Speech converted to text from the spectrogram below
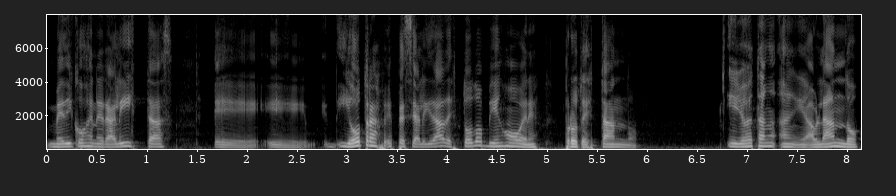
médicos generalistas y otras especialidades, todos bien jóvenes, protestando y ellos están eh, hablando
